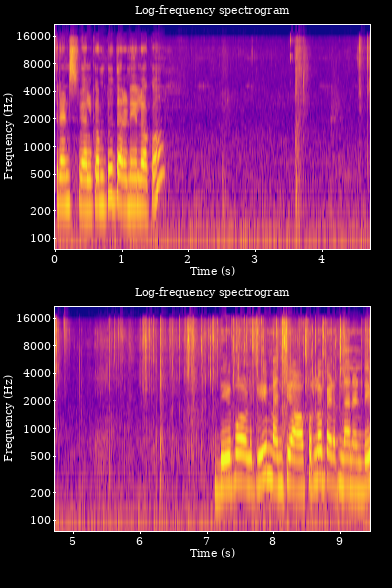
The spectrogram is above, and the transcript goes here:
ఫ్రెండ్స్ వెల్కమ్ టు ధరణిలోకం దీపావళికి మంచి ఆఫర్లో పెడుతున్నానండి.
